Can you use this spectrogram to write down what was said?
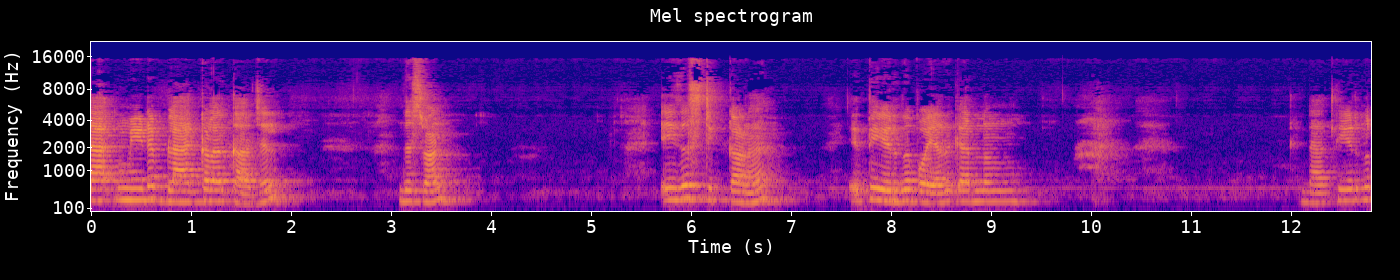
ലാക്മിയുടെ black colour kajal. This one ഇത് സ്റ്റിക്കാണ് തീർന്നു പോയി. അത് കാരണം എന്താ തീർന്നു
